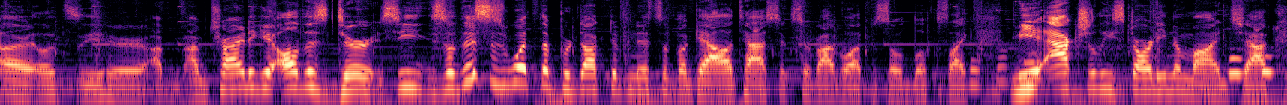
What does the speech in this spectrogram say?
All right, let's see here. I'm, I'm trying to get all this dirt. See, so this is what the productiveness of a Galatastic survival episode looks like. Me actually starting a mine shaft.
